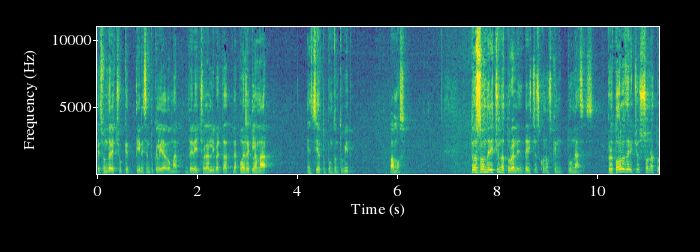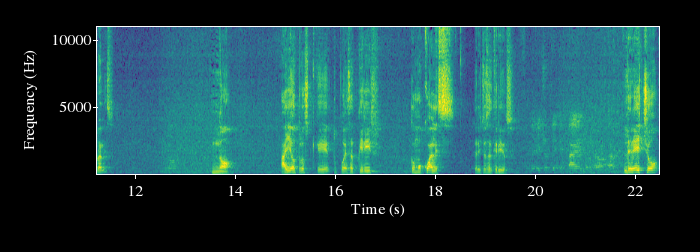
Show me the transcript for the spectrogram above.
Es un derecho que tienes en tu calidad humana, derecho a la libertad. La puedes reclamar en cierto punto en tu vida. ¿Vamos? Entonces son derechos naturales, derechos con los que tú naces. Pero todos los derechos son naturales. No. Hay otros que tú puedes adquirir. ¿Como cuáles? Derechos adquiridos. El derecho que te paguen por trabajar. El derecho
